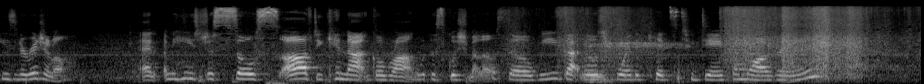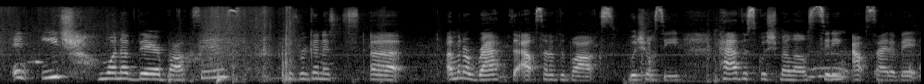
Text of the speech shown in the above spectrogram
he's an original and I mean he's just so soft you cannot go wrong with the Squishmallow so we got those for the kids today from Walgreens in each one of their boxes because we're gonna uh, I'm gonna wrap the outside of the box which you'll see have the Squishmallow sitting outside of it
